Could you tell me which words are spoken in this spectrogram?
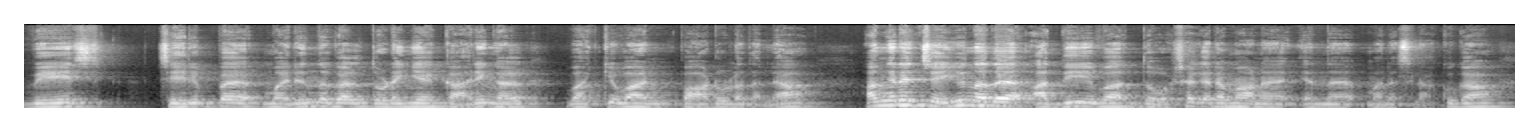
വേസ്റ്റ് ചെരുപ്പ് മരുന്നുകൾ തുടങ്ങിയ കാര്യങ്ങൾ വയ്ക്കുവാൻ പാടുള്ളതല്ല. അങ്ങനെ ചെയ്യുന്നത് അതീവ ദോഷകരമാണ് എന്ന് മനസ്സിലാക്കുക.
